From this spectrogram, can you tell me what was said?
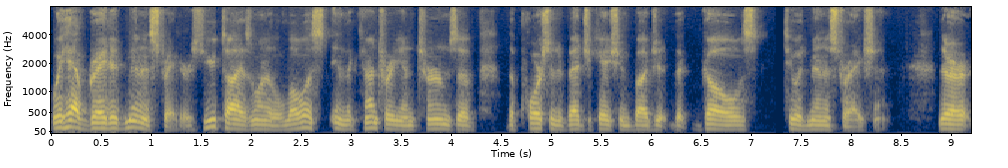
We have great administrators. Utah is one of the lowest in the country in terms of the portion of education budget that goes to administration. They're,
